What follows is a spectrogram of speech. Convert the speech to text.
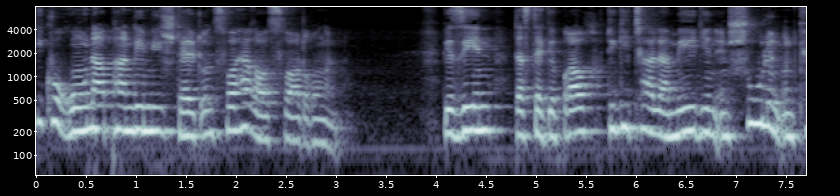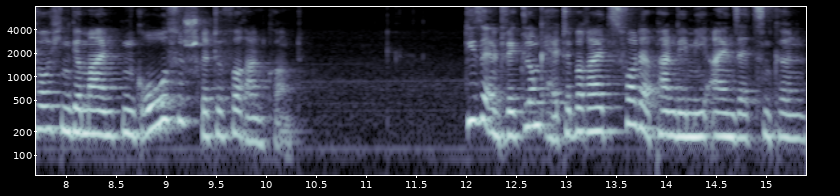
Die Corona-Pandemie stellt uns vor Herausforderungen. Wir sehen, dass der Gebrauch digitaler Medien in Schulen und Kirchengemeinden große Schritte vorankommt. Diese Entwicklung hätte bereits vor der Pandemie einsetzen können.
